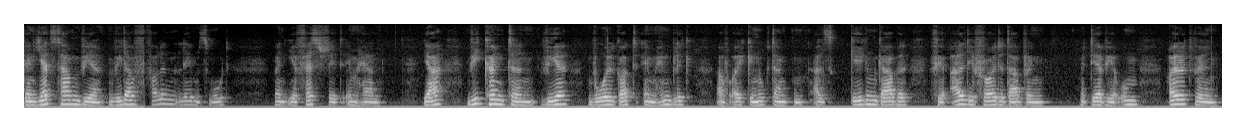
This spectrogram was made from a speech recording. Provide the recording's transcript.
Denn jetzt haben wir wieder vollen Lebensmut, wenn ihr feststeht im Herrn. Ja, wie könnten wir wohl Gott im Hinblick auf euch genug danken, als Gegengabe für all die Freude darbringen, mit der wir um euretwillen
